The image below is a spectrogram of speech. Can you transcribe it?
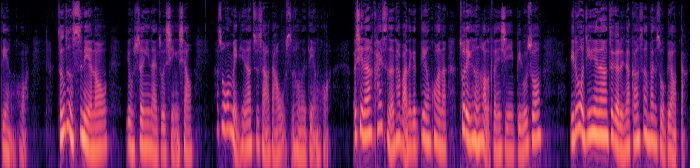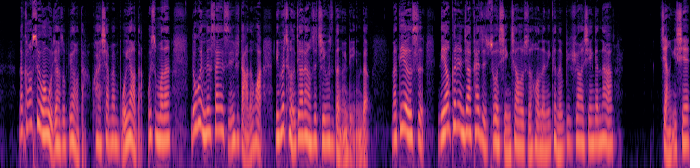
电话，整整四年哦，用声音来做行销。他说：“我每天呢至少要打五十通的电话，而且呢，开始呢，他把那个电话呢做了一个很好的分析。比如说，你如果今天呢，这个人家刚上班的时候不要打，那刚睡完午觉说不要打，快下班不要打。为什么呢？如果你那三个时间去打的话，你会成交量是几乎是等于零的。那第二个是，你要跟人家开始做行销的时候呢，你可能必须要先跟他讲一些，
